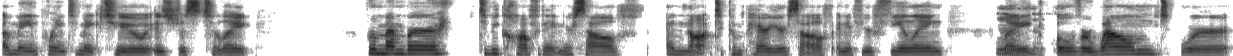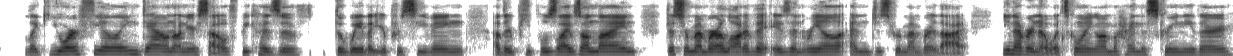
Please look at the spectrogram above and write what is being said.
a main point to make too is just to like remember to be confident in yourself and not to compare yourself and if you're feeling like mm-hmm. overwhelmed or like you're feeling down on yourself because of the way that you're perceiving other people's lives online just remember a lot of it isn't real and just remember that you never know what's going on behind the screen either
